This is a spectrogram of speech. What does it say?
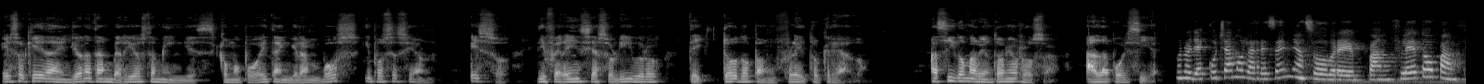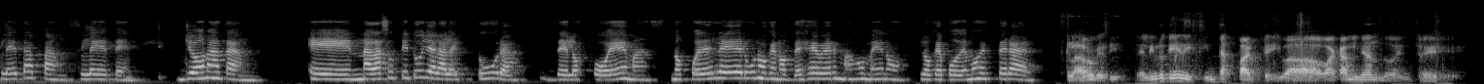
Eso queda en Jonathan Berríos Domínguez como poeta en gran voz y posesión. Eso diferencia su libro de todo panfleto creado. Ha sido Mario Antonio Rosa, a la poesía. Bueno, ya escuchamos la reseña sobre panfleto, panfleta, panflete. Jonathan, eh, nada sustituye a la lectura de los poemas. ¿Nos puedes leer uno que nos deje ver más o menos lo que podemos esperar? Claro que sí. El libro tiene distintas partes y va, va caminando entre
